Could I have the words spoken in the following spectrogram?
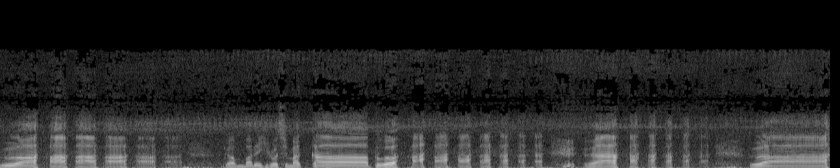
うわ頑張れ広島カー。プうわうわ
